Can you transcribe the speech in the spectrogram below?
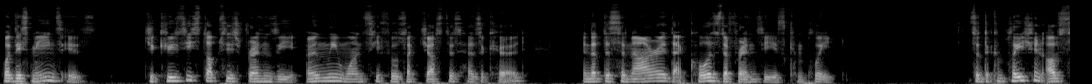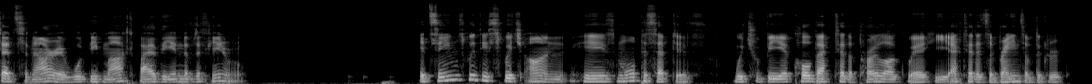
What this means is, Jacuzzi stops his frenzy only once he feels like justice has occurred and that the scenario that caused the frenzy is complete. So the completion of said scenario would be marked by the end of the funeral. It seems with his switch on, he is more perceptive, which would be a callback to the prologue where he acted as the brains of the group,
